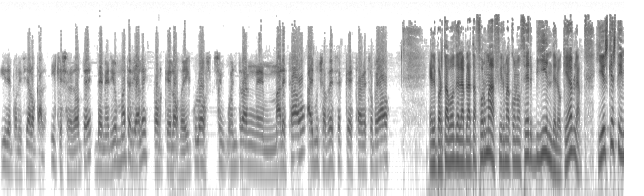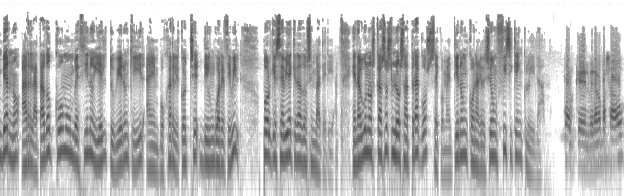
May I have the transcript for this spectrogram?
y de Policía Local y que se le dote de medios materiales porque los vehículos se encuentran en mal estado, hay muchas veces que están estropeados el portavoz de la plataforma afirma conocer bien de lo que habla, y es que este invierno ha relatado cómo un vecino y él tuvieron que ir a empujar el coche de un guardia civil porque se había quedado sin batería. En algunos casos los atracos se cometieron con agresión física incluida. Porque el verano pasado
